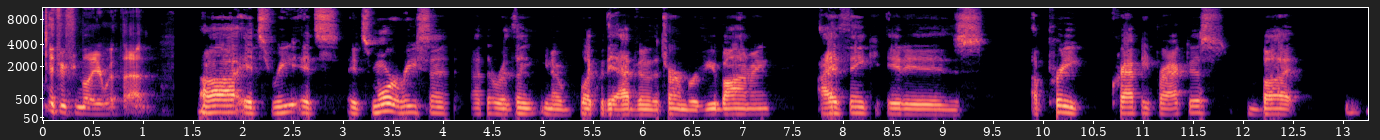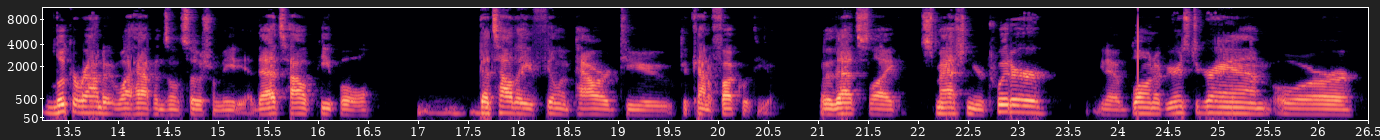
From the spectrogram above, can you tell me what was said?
if you're familiar with that. Uh, it's re it's it's more recent. I think you know, like with the advent of the term review bombing, I think it is a pretty crappy practice. But look around at what happens on social media. That's how people that's how they feel empowered to to kind of fuck with you. Whether that's like smashing your Twitter, you know, blowing up your Instagram, or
